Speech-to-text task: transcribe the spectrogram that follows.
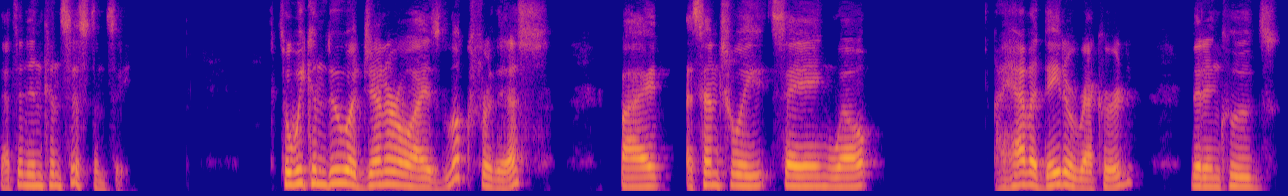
That's an inconsistency. So we can do a generalized look for this by essentially saying, well, I have a data record that includes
